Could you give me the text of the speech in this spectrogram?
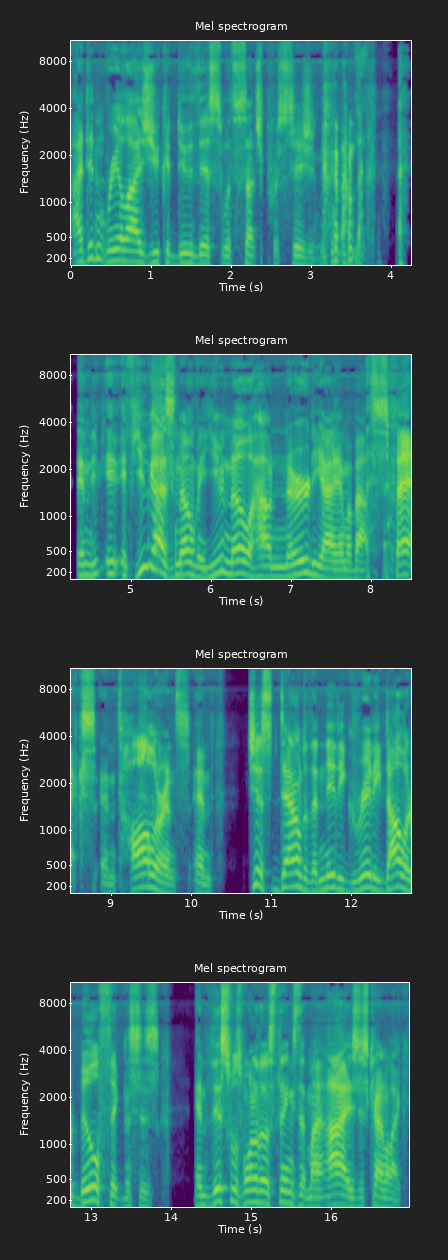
I didn't realize you could do this with such precision. and I'm- and i- if you guys know me, you know how nerdy I am about specs and tolerance and just down to the nitty gritty dollar bill thicknesses. And this was one of those things that my eyes just kind of like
